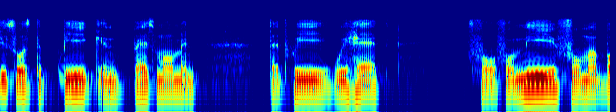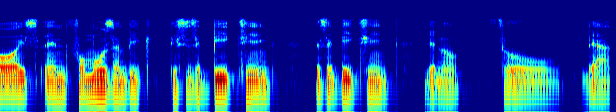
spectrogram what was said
This was the big and best moment that we we had for for me, for my boys, and for Mozambique. This is a big thing. It's a big thing you know. So yeah.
